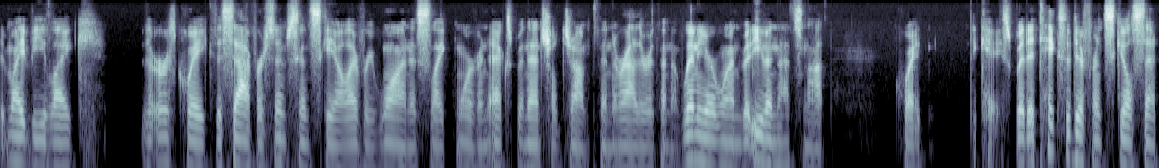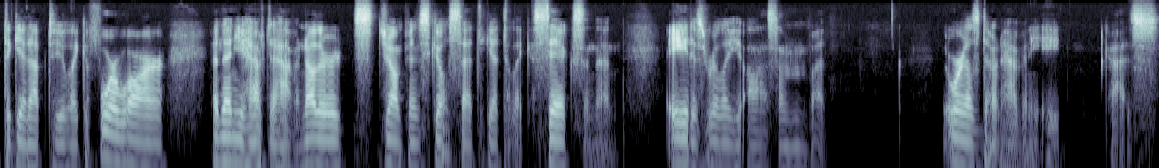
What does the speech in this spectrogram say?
it might be like the earthquake, the Saffir-Simpson scale. Every one is like more of an exponential jump than rather than a linear one. But even that's not quite the case. But it takes a different skill set to get up to like a four war, and then you have to have another jump in skill set to get to like a six, and then eight is really awesome. But the Orioles don't have any eight guys.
